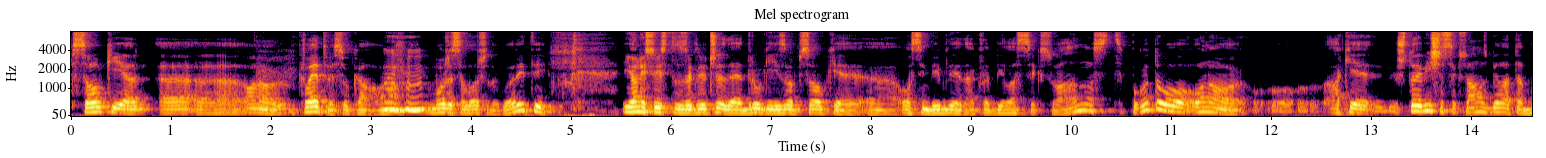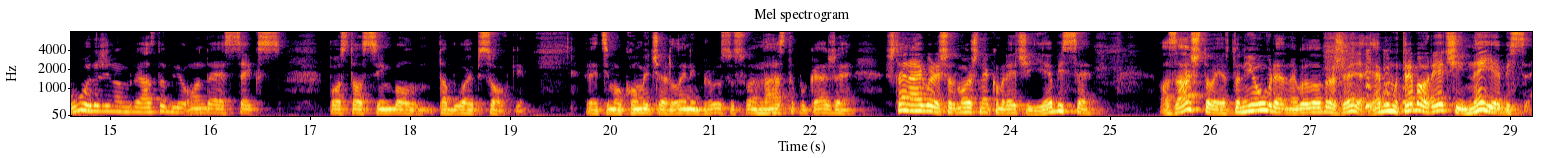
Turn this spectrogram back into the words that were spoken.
psovki, a, a, a, ono, kletve su kao, ono, može se loše dogoditi. I oni su isto zaključili da je drugi izvor psovke, e, osim Biblije, dakle, bila seksualnost. Pogotovo ono, ako je, što je više seksualnost bila tabu u određenom razdoblju, onda je seks postao simbol tabua i psovki. Recimo, komičar Lenny Bruce u svojem nastupu kaže što je najgore što možeš nekom reći jebi se, a zašto? Jer to nije uvreda, nego dobra želja. Ja bi mu trebao reći ne jebi se.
